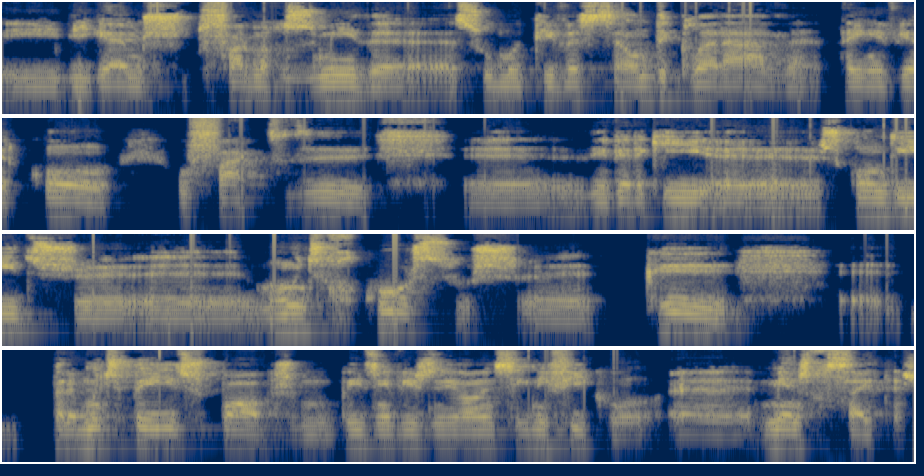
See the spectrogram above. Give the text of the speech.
e, digamos, de forma resumida, a sua motivação declarada tem a ver com o facto de, uh, de haver aqui uh, escondidos muitos recursos que para muitos países pobres, países em vias de desenvolvimento, significam uh, menos receitas,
